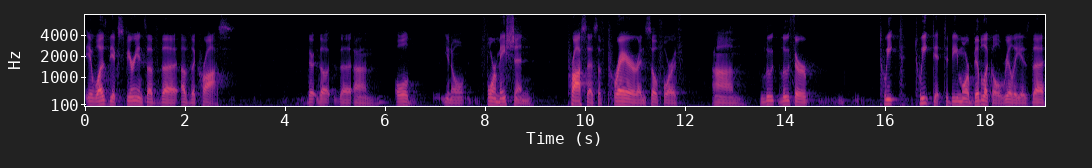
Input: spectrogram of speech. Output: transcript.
it was the experience of the, of the cross. The, the, the um, old, you know, formation process of prayer and so forth. Um, Luther tweaked, tweaked it to be more biblical, really, is the,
